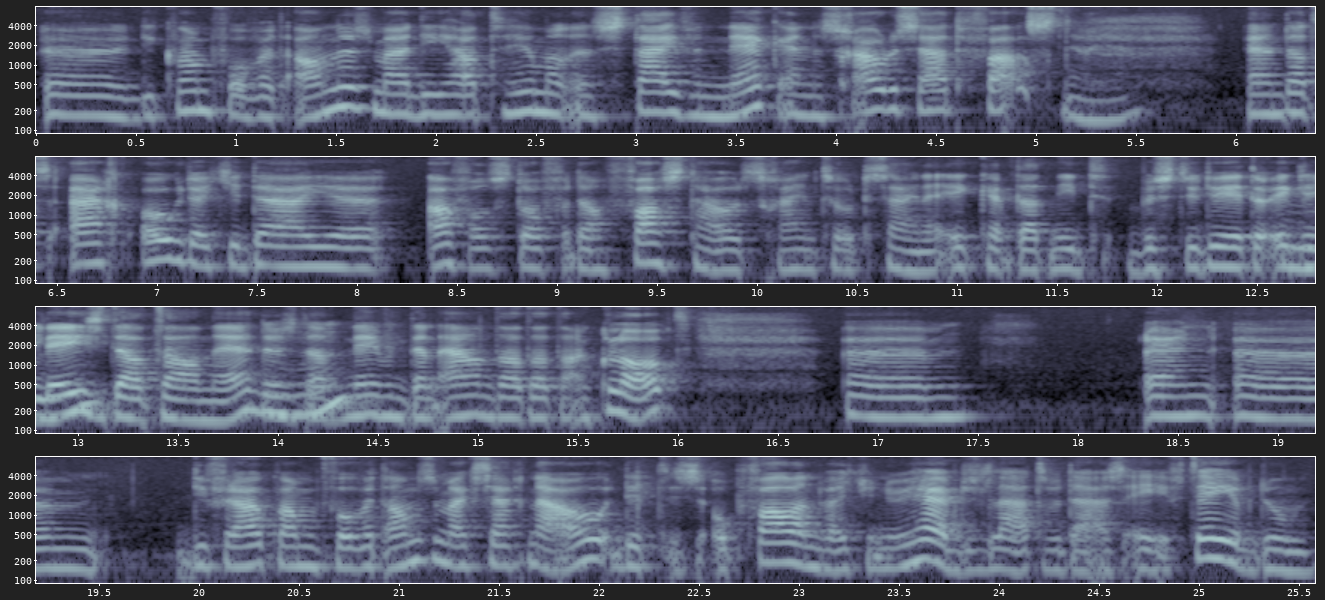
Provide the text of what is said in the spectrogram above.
eh, die kwam voor wat anders, maar die had helemaal een stijve nek en de schouders zaten vast. Ja, ja. En dat is eigenlijk ook dat je daar je afvalstoffen dan vasthoudt, schijnt zo te zijn. Ik heb dat niet bestudeerd, ik Mhm. lees dat dan, hè, dus Mhm. dat neem ik dan aan dat dat dan klopt. Ehm, en ehm, die vrouw kwam voor wat anders, maar ik zeg, nou, dit is opvallend wat je nu hebt, dus laten we daar eens EFT op doen.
